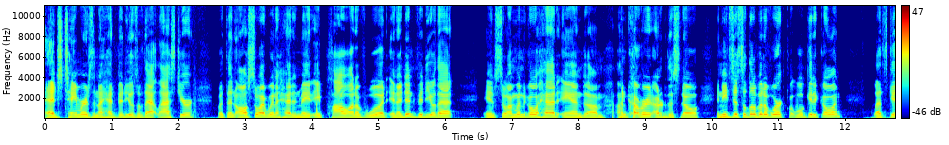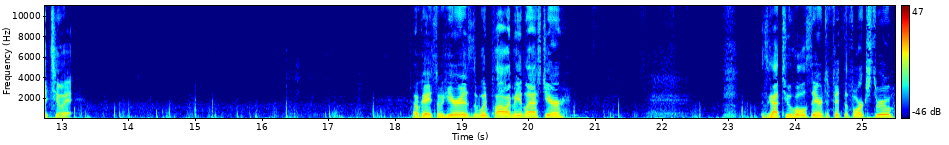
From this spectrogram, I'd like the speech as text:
edge tamers and I had videos of that last year. But then also I went ahead and made a plow out of wood and I didn't video that. And so I'm going to go ahead and um, uncover it under the snow. It needs just a little bit of work, but we'll get it going. Let's get to it. Okay, so here is the wood plow I made last year. It's got two holes there to fit the forks through.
